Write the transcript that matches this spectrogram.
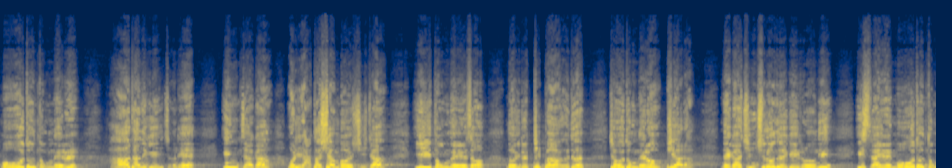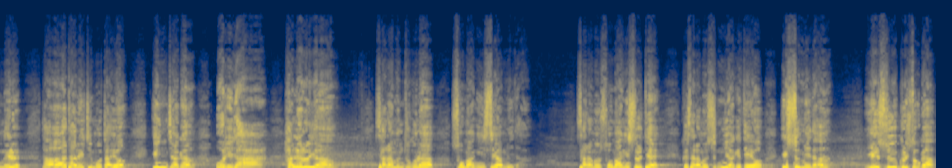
모든 동네를 다 다니기 전에 인자가 오리라. 다시 한번 시작. 이 동네에서 너희를 핍박하거든 저 동네로 피하라. 내가 진실로 너에게 이르노니 이스라엘의 모든 동네를 다 다니지 못하여 인자가 오리라. 할렐루야. 사람은 누구나 소망이 있어야 합니다. 사람은 소망이 있을 때 그 사람은 승리하게 되어 있습니다. 예수 그리스도가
